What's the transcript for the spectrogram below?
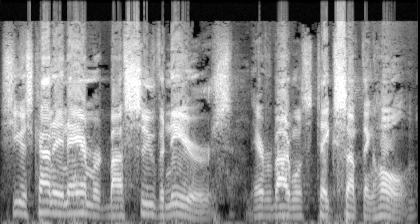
she was kind of enamored by souvenirs. Everybody wants to take something home.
